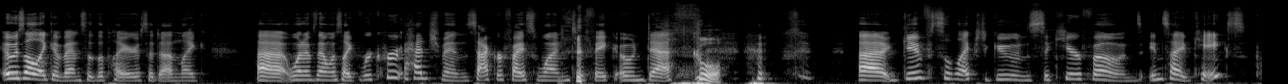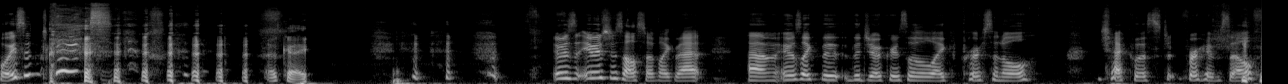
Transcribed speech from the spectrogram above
it was all like events that the players had done. Like uh, one of them was like recruit henchmen, sacrifice one to fake own death. cool. Uh, give select goons secure phones. Inside cakes, poisoned cakes. okay. it was it was just all stuff like that. Um, it was like the the Joker's little like personal checklist for himself.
